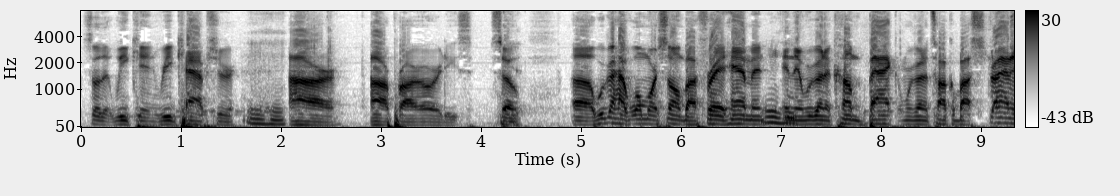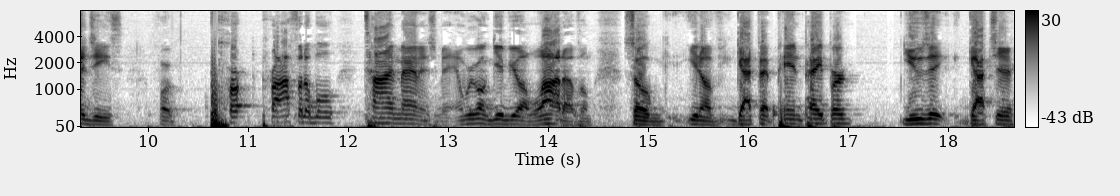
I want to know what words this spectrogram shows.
so that we can recapture Mm-hmm. our our priorities. So uh, we're gonna have one more song by Fred Hammond, Mm-hmm. and then we're gonna come back and we're gonna talk about strategies for per- profitable time management, and we're gonna give you a lot of them. So you know, if you got that pen paper, use it. Got your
